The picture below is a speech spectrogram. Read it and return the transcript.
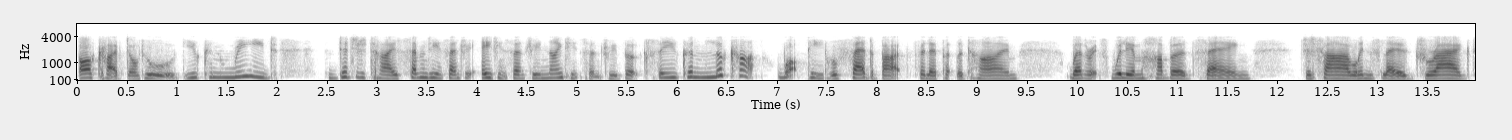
archive.org, you can read digitized 17th century, 18th century, 19th century books. So you can look up what people said about Philip at the time, whether it's William Hubbard saying Josiah Winslow dragged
